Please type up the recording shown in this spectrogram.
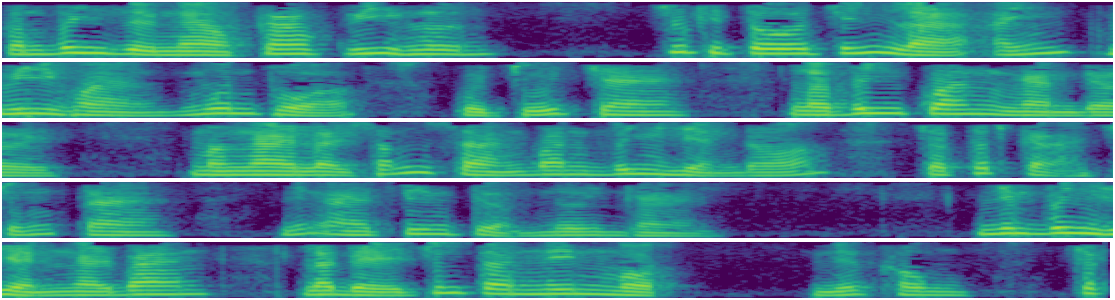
Còn vinh dự nào cao quý hơn? Chúa Kitô chính là ánh huy hoàng muôn thuở của Chúa Cha, là vinh quang ngàn đời, mà Ngài lại sẵn sàng ban vinh hiển đó cho tất cả chúng ta, những ai tin tưởng nơi Ngài. Nhưng vinh hiển Ngài ban là để chúng ta nên một, nếu không, chắc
